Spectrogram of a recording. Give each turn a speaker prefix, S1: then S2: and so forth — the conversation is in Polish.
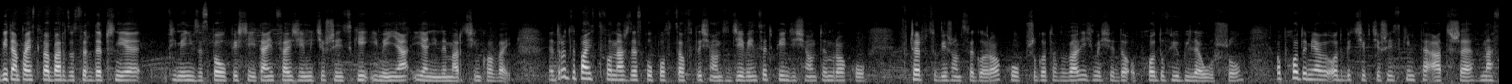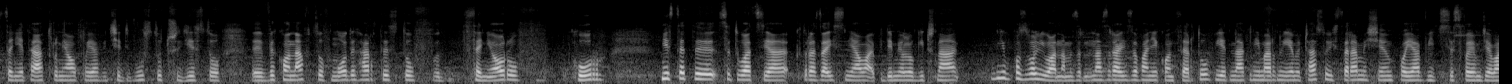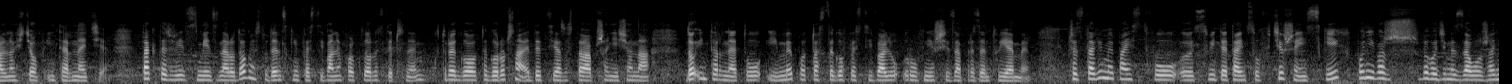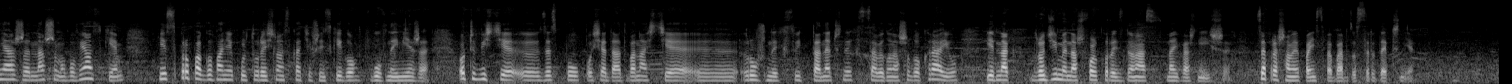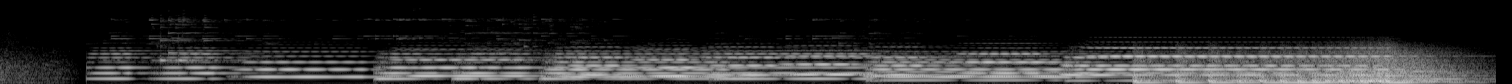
S1: Witam Państwa bardzo serdecznie w imieniu Zespołu Pieśni i Tańca Ziemi Cieszyńskiej imienia Janiny Marcinkowej. Drodzy Państwo, nasz zespół powstał w 1950 roku. W czerwcu bieżącego roku przygotowywaliśmy się do obchodów jubileuszu. Obchody miały odbyć się w Cieszyńskim Teatrze. Na scenie teatru miało pojawić się 230 wykonawców, młodych artystów, seniorów, chór. Niestety sytuacja, która zaistniała epidemiologiczna, nie pozwoliła nam na zrealizowanie koncertów, jednak nie marnujemy czasu i staramy się pojawić ze swoją działalnością w internecie. Tak też jest z Międzynarodowym Studenckim Festiwalem Folklorystycznym, którego tegoroczna edycja została przeniesiona do internetu i my podczas tego festiwalu również się zaprezentujemy. Przedstawimy Państwu y, suitę tańców cieszyńskich, ponieważ wychodzimy z założenia, że naszym obowiązkiem jest propagowanie kultury Śląska Cieszyńskiego w głównej mierze. Oczywiście y, zespół posiada 12 y, różnych suit tanecznych z całego naszego kraju, jednak rodzimy nasz folklor jest dla nas najważniejszy. Zapraszamy Państwa bardzo serdecznie.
